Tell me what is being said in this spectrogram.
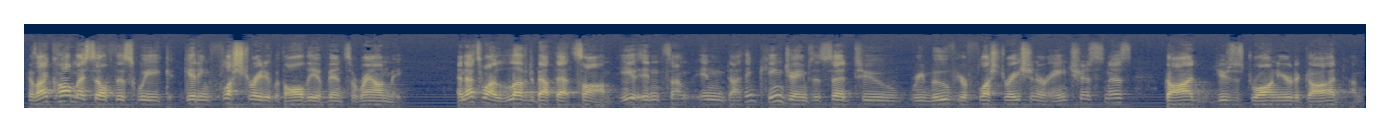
because I caught myself this week getting frustrated with all the events around me. And that's what I loved about that psalm. He, in, some, in I think King James, it said to remove your frustration or anxiousness. God, you just draw near to God. I'm,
